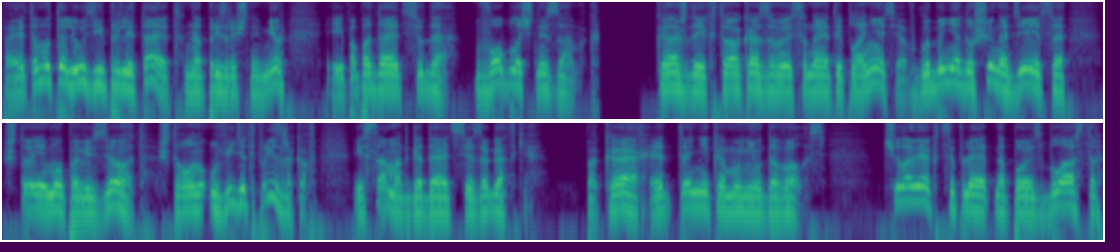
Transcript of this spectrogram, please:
Поэтому-то люди и прилетают на призрачный мир и попадают сюда, в облачный замок. Каждый, кто оказывается на этой планете, в глубине души надеется, что ему повезет, что он увидит призраков и сам отгадает все загадки. Пока это никому не удавалось. Человек цепляет на пояс бластер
